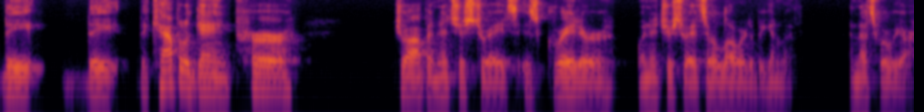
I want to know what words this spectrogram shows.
the, the, the capital gain per drop in interest rates is greater when interest rates are lower to begin with. And that's where we are.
